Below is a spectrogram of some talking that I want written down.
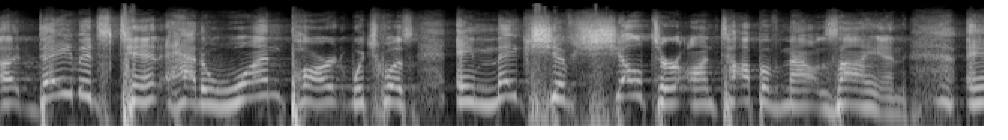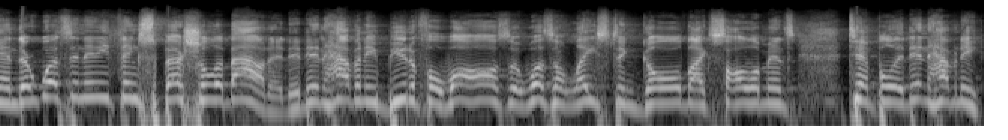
Uh, David's tent had one part which was a makeshift shelter on top of Mount Zion. And there wasn't anything special about it. It didn't have any beautiful walls, it wasn't laced in gold like Solomon's temple, it didn't have any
